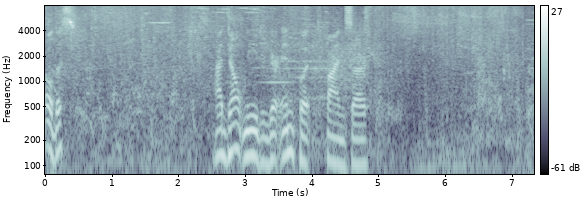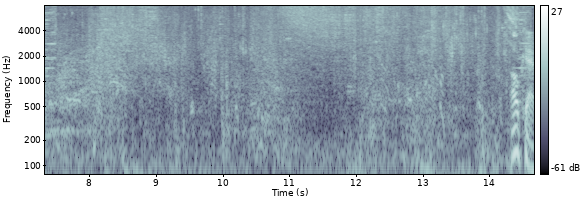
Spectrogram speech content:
Oh, this. I don't need your input, fine sir. Okay.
